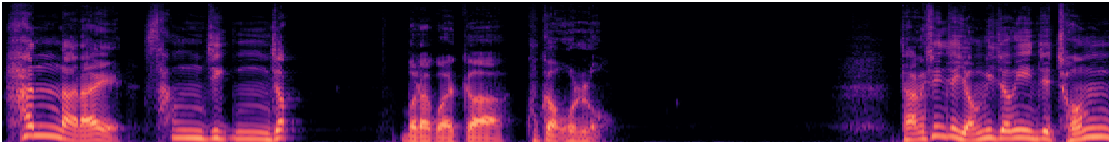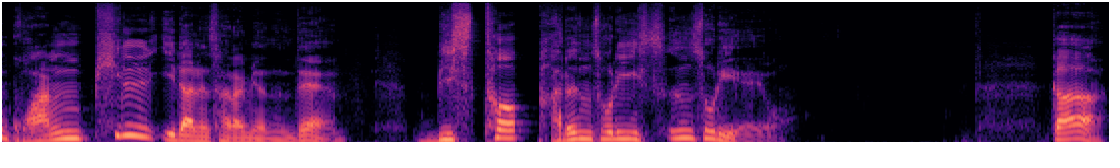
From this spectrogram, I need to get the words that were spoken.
한 나라의 상징적 뭐라고 할까 국가 원로. 당시 이제 영의정이 이제 정광필이라는 사람이었는데 미스터 바른 소리 쓴 소리예요. 그러니까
